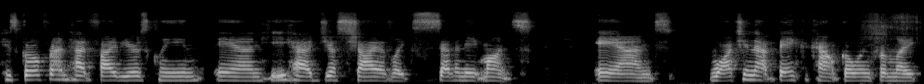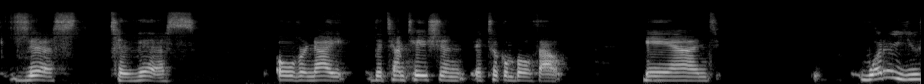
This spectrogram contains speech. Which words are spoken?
His girlfriend had five years clean, and he had just shy of like seven, eight months. And watching that bank account going from like this to this overnight, the temptation, it took them both out. And what are you,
